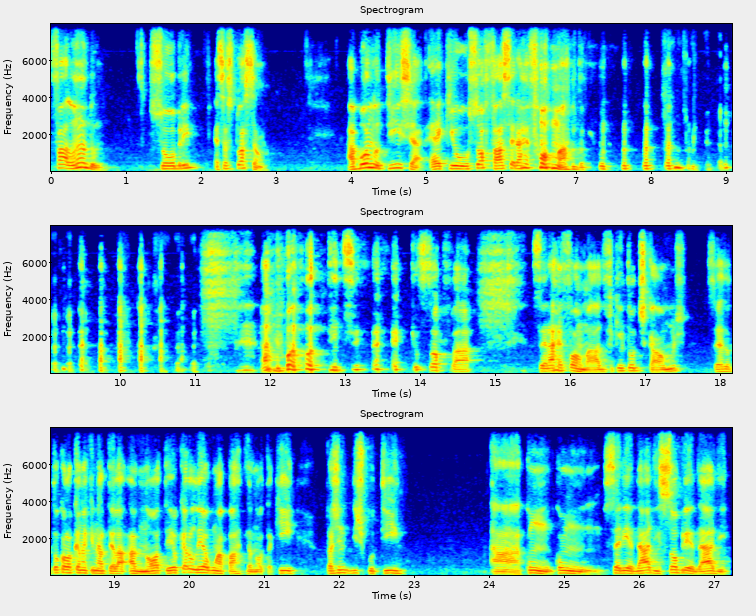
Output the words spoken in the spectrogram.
falando sobre essa situação. A boa notícia é que o sofá será reformado. A boa notícia é que o sofá será reformado. Fiquem todos calmos, certo? Eu estou colocando aqui na tela a nota e eu quero ler alguma parte da nota aqui para a gente discutir ah, com, com seriedade e sobriedade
